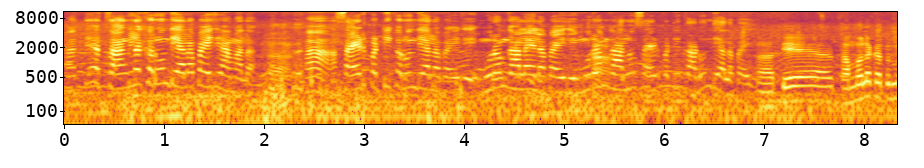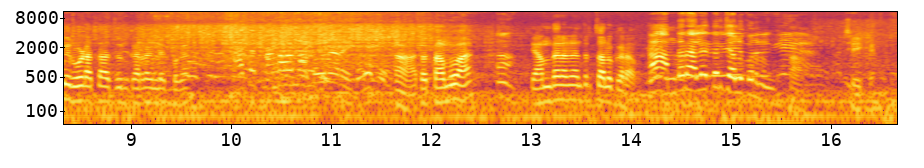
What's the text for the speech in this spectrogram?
हा, ते चांगलं करून द्यायला पाहिजे आम्हाला. हा. हा साईड पट्टी करून द्यायला पाहिजे. मुरम घालायला पाहिजे. मुरम घालून साईड पट्टी काढून द्यायला पाहिजे. अं, ते थांबवलं का तुम्ही रोड आता अजून करायला लागलेत बघा? आता थांबावं लागेल. हा आता थांबवा. हा. ते आमदार आल्यानंतर चालू करा हा आमदार आले तर चालू करून हा ठीक आहे.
